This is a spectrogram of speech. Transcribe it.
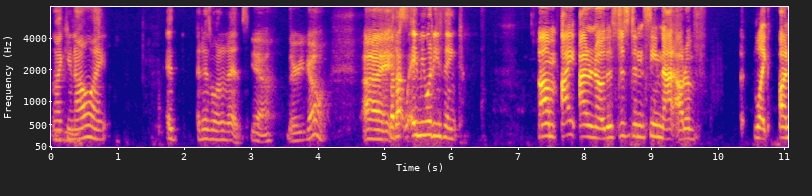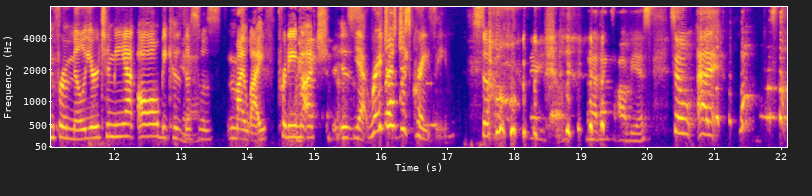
Like, you Mhm. know, like it it is what it is. yeah, there you go. Uh, But uh, Amy, what do you think? Um, I I don't know. This just didn't seem that out of like unfamiliar to me at all because this was my life pretty much. Is Yeah, Rachel's just crazy. So There you go. Yeah, that's obvious. So, uh, what was the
